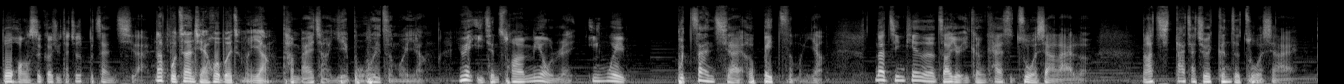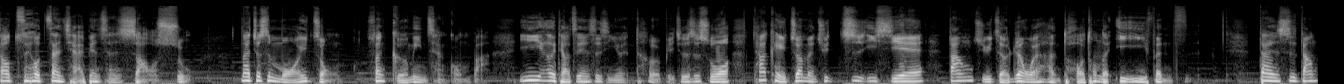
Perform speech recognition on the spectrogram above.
播皇室歌曲，他就是不站起来。那不站起来会不会怎么样？坦白讲，也不会怎么样，因为以前从来没有人因为不站起来而被怎么样。那今天呢，只要有一个人开始坐下来了，然后大家就会跟着坐下来，到最后站起来变成少数，那就是某一种算革命成功吧。一一二条这件事情有点特别，就是说他可以专门去治一些当局者认为很头痛的异议分子。但是当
